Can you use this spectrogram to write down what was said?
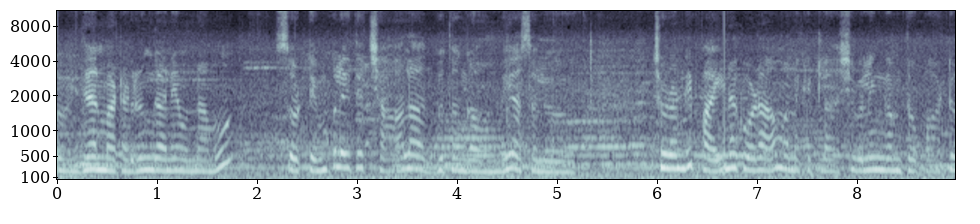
సో ఇదే అనమాట దూరంగానే ఉన్నాము. సో టెంపుల్ అయితే చాలా అద్భుతంగా ఉంది. అసలు చూడండి పైన కూడా మనకి ఇట్లా శివలింగంతో పాటు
